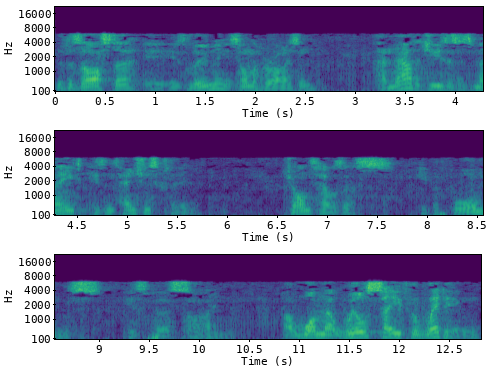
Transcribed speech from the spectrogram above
the disaster is looming, it's on the horizon. And now that Jesus has made his intentions clear, John tells us he performs his first sign. Uh, one that will save the wedding,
